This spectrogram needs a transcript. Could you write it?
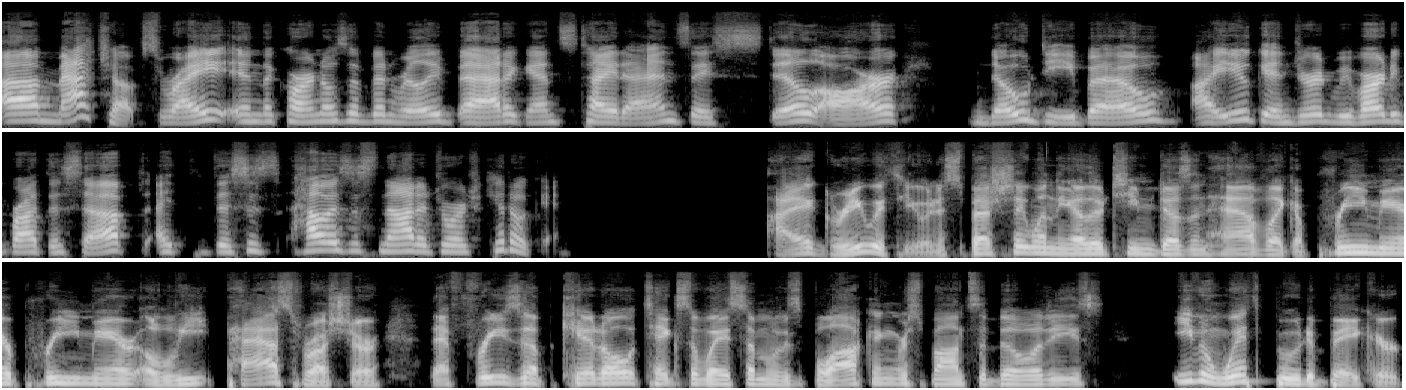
uh, matchups, right? And the Cardinals have been really bad against tight ends. They still are no Deebo, Aiyuk injured. We've already brought this up. I, this is how is this not a George Kittle game? I agree with you. And especially when the other team doesn't have like a premier, premier elite pass rusher that frees up Kittle, takes away some of his blocking responsibilities. Even with Budda Baker,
